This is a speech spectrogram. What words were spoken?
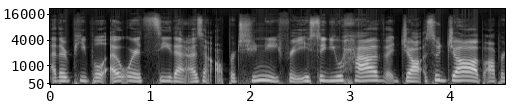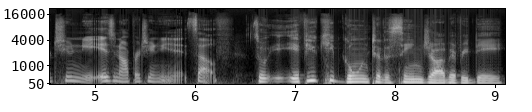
other people outwards see that as an opportunity for you. So you have a job. So job opportunity is an opportunity in itself. so if you keep going to the same job every day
